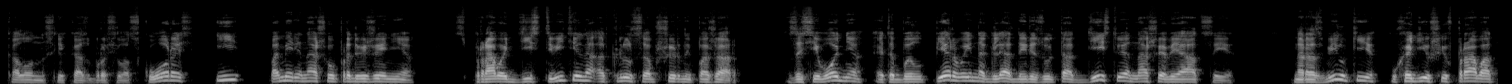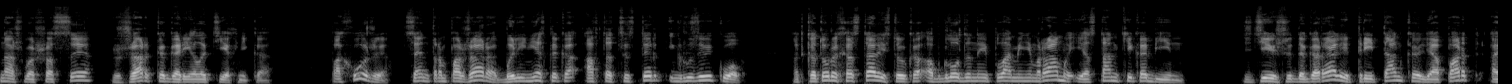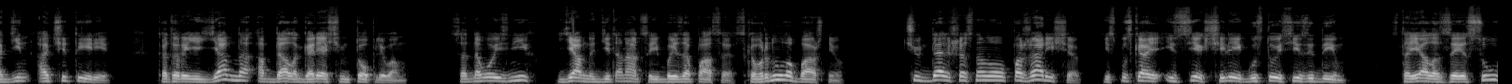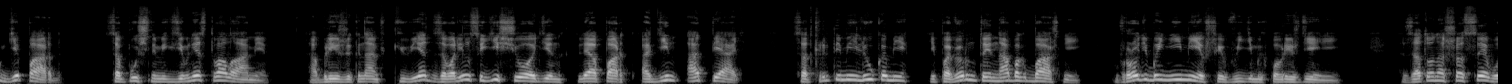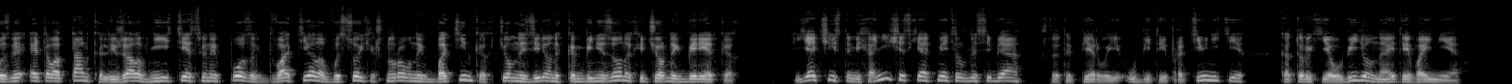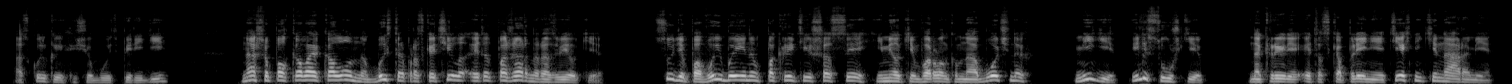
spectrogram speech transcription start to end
Колонна слегка сбросила скорость и, по мере нашего продвижения, справа действительно открылся обширный пожар. За сегодня это был первый наглядный результат действия нашей авиации. На развилке, уходившей вправо от нашего шоссе, жарко горела техника. Похоже, центром пожара были несколько автоцистерн и грузовиков, от которых остались только обглоданные пламенем рамы и останки кабин. Здесь же догорали три танка «Леопард-1А4», которые явно обдало горящим топливом. С одного из них, явно детонацией боезапаса, сковырнула башню. Чуть дальше основного пожарища, испуская из всех щелей густой сизый дым, стояла ЗСУ «Гепард» с опущенными к земле стволами, а ближе к нам в кювет заварился еще один «Леопард-1А5» с открытыми люками и повернутой на бок башней, вроде бы не имевший видимых повреждений. Зато на шоссе возле этого танка лежало в неестественных позах два тела в высоких шнурованных ботинках, темно-зеленых комбинезонах и черных беретках. Я чисто механически отметил для себя, что это первые убитые противники, которых я увидел на этой войне. А сколько их еще будет впереди? Наша полковая колонна быстро проскочила этот пожар на развилке. Судя по выбоинам в покрытии шоссе и мелким воронкам на обочинах, миги или сушки накрыли это скопление техники нарами.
